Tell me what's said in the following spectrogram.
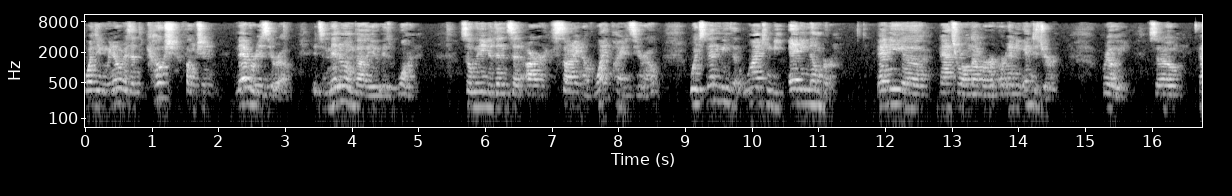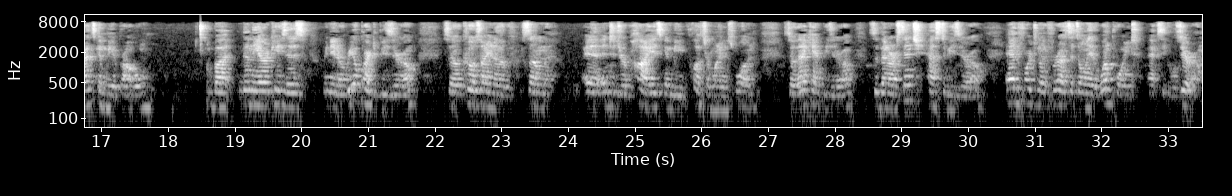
one thing we know is that the cosh function never is zero. Its minimum value is one. So we need to then set our sine of y pi to zero, which then means that y can be any number, any uh, natural number or any integer, really. So that's going to be a problem. But then the other case is we need a real part to be 0. So cosine of some integer pi is going to be plus or minus 1. So that can't be 0. So then our sinh has to be 0. And fortunately for us, it's only at one point x equals 0.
